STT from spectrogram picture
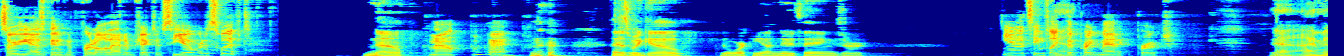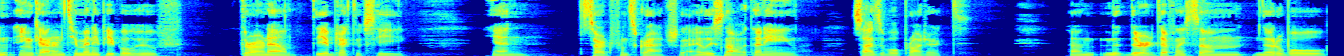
So are you guys going to convert all that Objective C over to Swift? No, No. Okay. as we go, we're working on new things or Yeah, that seems like Yeah. the pragmatic approach. Yeah, I haven't encountered too many people who've thrown out the Objective C and started from scratch. At least not with any sizable project. Um, th- there are definitely some notable,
